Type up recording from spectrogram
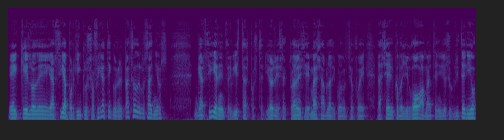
eh, que lo de García, porque incluso, fíjate, con el paso de los años, García en entrevistas posteriores, actuales y demás, habla de cuando se fue la SER, cómo llegó, ha mantenido su criterio,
